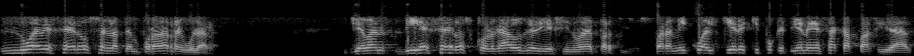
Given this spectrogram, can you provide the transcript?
nueve ceros en la temporada regular. Llevan 10 ceros colgados de 19 partidos. Para mí cualquier equipo que tiene esa capacidad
